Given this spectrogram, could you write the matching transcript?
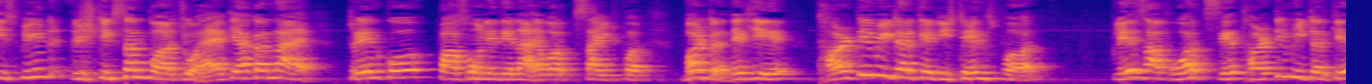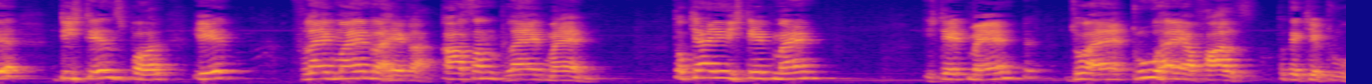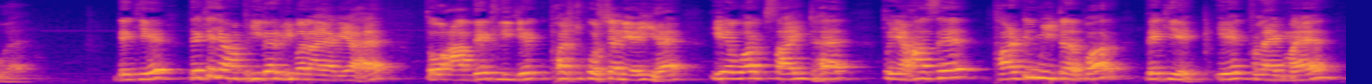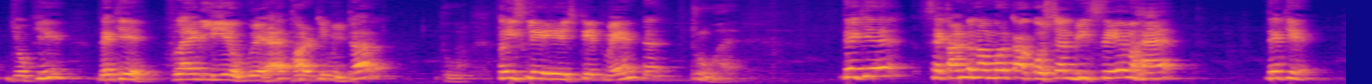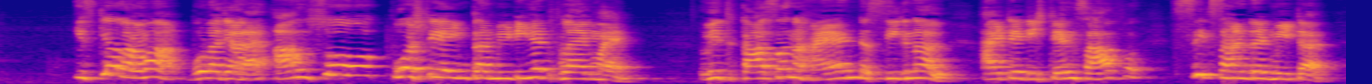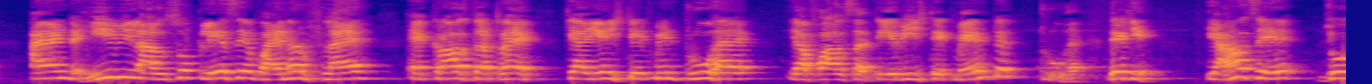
स्पीड रिस्ट्रिक्शन पर जो है, क्या करना है? ट्रेन को पास होने देना है वर्क साइट पर। बट देखिए 30 मीटर के डिस्टेंस पर प्लेस ऑफ़ वर्क से 30 मीटर के डिस्टेंस पर एक फ्लैगमैन रहेगा कासन फ्लैगमैन तो क्या ये स्टेटमेंट स्टेटमेंट जो है ट्रू है या फॉल्स तो देखिए ट्रू है। देखिए देखिए यहाँ फिगर भी बनाया गया है। तो आप देख लीजिए फ़र्स्ट क्वेश्चन यही है। ये वर्क साइट है। तो यहाँ से 30 मीटर पर देखिए, एक फ्लैग मैन जो कि देखिए फ्लैग लिए हुए है 30 मीटर दूर। तो इसलिए ये स्टेटमेंट ट्रू है। देखिए सेकंड नंबर का क्वेश्चन भी सेम है। देखिए, इसके अलावा बोला जा रहा है also post a intermediate flagman with caution hand signal at a distance of 600 metre and he will also place a banner flag across the track क्या ये स्टेटमेंट ट्रू है या फॉल्स है? तो ये भी स्टेटमेंट ट्रू है। देखिए यहाँ से जो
